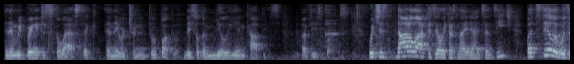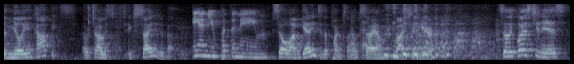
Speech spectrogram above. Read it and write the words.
And then we'd bring it to Scholastic, and they would turn it into a book. And they sold a million copies of these books, which is not a lot because they only cost 99 cents each, but still it was a million copies, which I was excited about. And you put the name. So I'm getting to the punchline. I'm sorry I'm rushing here. So the question is,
